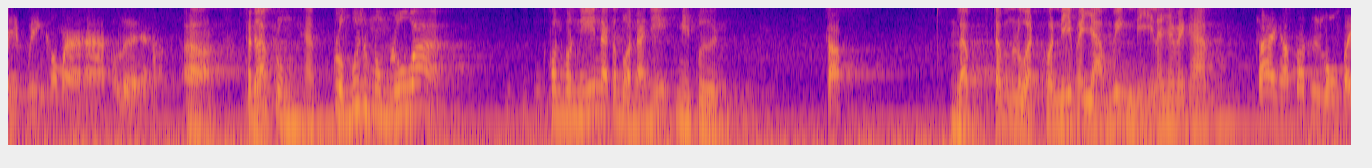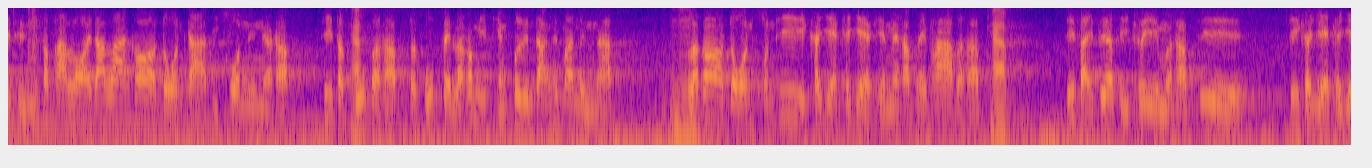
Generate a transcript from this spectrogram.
รีบวิ่งเข้ามาหาเขาเลยครับ อ่าแสดงว่ากลุ่มครับ กลุ่มผู้ชุมนุมรู้ว่า คนคนนี้นายตำรวจนายนี้มีปืน ครับ แล้วตำรวจคนนี้พยายามวิ่งหนีแล้วใช่ไหมครับ ใช่ครับก็คือลงไปถึงสะพานลอยด้านล่างก็โดนกาดอีกคนนึงนะครับ ที่ตะคุบอะครับตะคุบเสร็จแล้วก็มีเสียงปืนดังขึ้นมาหนึ่งนัด อืม แล้วก็โดนคนที่ขยเยกขยเยกเห็นไหมครับ ในภาพอะครับ ครับ ที่ใส่เสื้อสีครีมอะครับ ที่ที่ขยเยกขยเย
